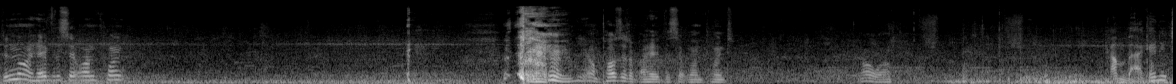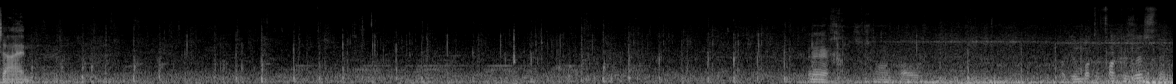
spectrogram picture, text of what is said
Didn't I have this at one point? yeah, I'm positive I heard this at one point. Oh well. Come back anytime. Ugh, stronghold. Well then what the fuck is this thing?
